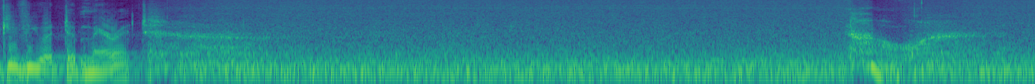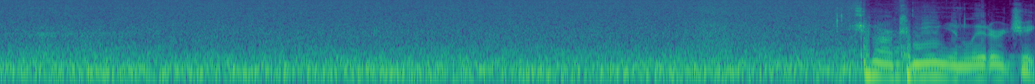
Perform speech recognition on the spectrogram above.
give you a demerit? No. In our communion liturgy,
